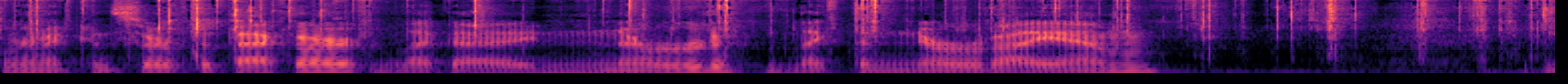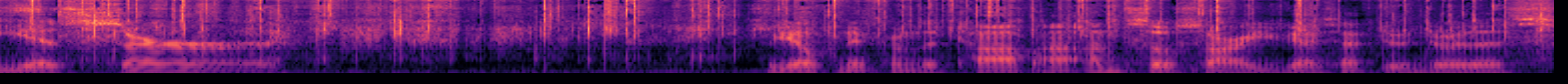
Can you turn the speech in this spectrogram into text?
We're going to conserve the back art like a nerd, like the nerd I am. Yes, sir. We open it from the top. I'm so sorry you guys have to endure this.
